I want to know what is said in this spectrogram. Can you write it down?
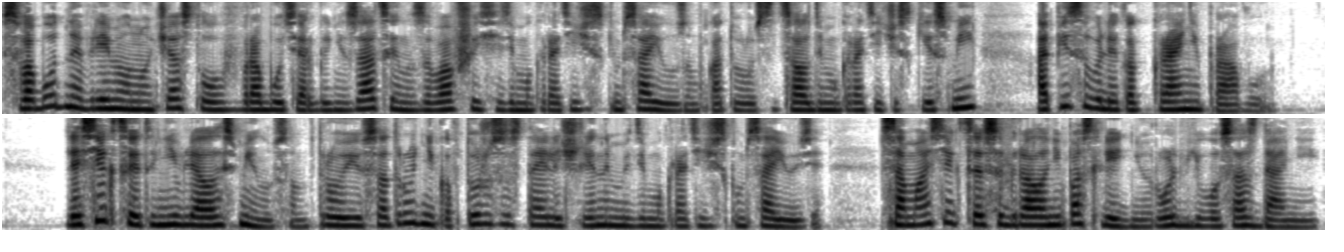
в свободное время он участвовал в работе организации, называвшейся Демократическим Союзом, которую социал-демократические СМИ описывали как крайне правую. Для секции это не являлось минусом. Трое ее сотрудников тоже состояли членами в Демократическом Союзе. Сама секция сыграла не последнюю роль в его создании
